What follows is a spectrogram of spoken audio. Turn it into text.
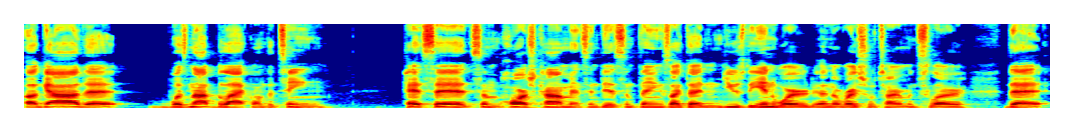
a guy that was not black on the team had said some harsh comments and did some things like that and used the N word and a racial term and slur that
